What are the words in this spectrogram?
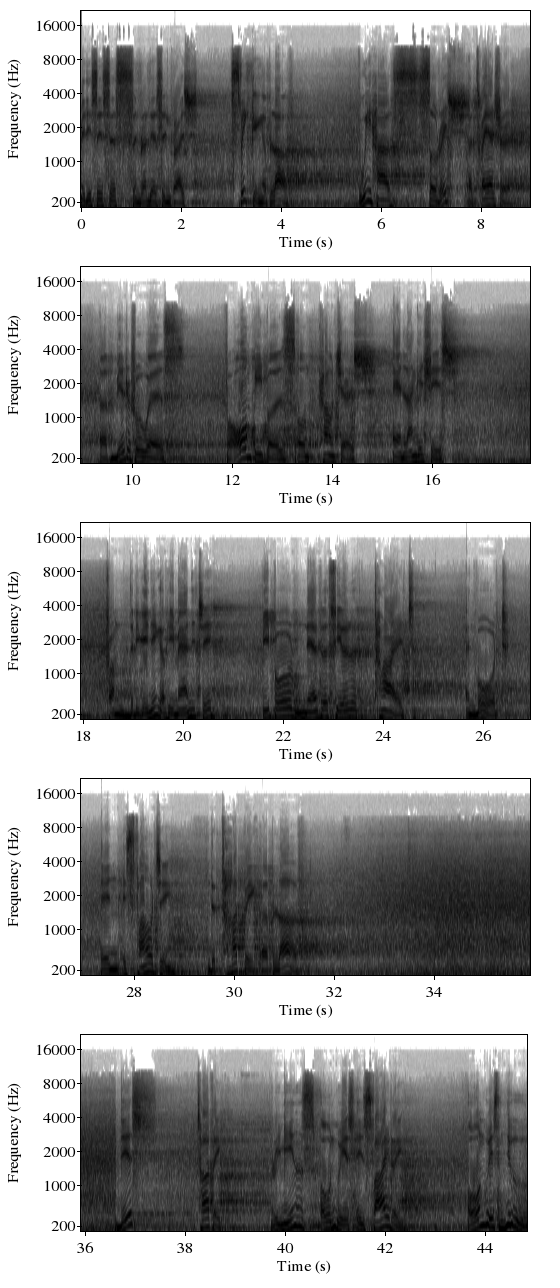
Dear sisters and brothers in Christ, speaking of love, we have so rich a treasure of beautiful words for all peoples, all cultures, and languages. From the beginning of humanity, people never feel tired and bored in espousing the topic of love. This topic remains always inspiring, always new,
